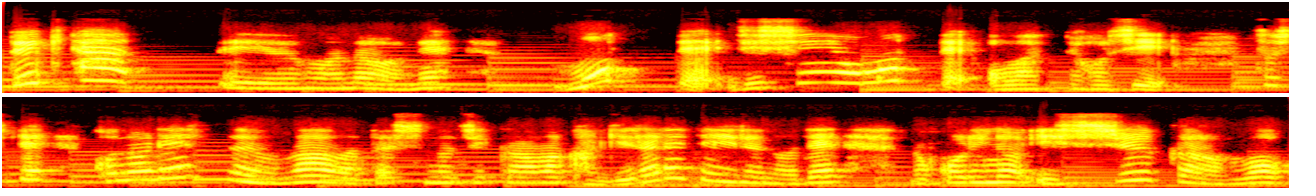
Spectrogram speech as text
できたっていうものをね、持って、自信を持って終わってほしい。そして、このレッスンは私の時間は限られているので、残りの1週間を、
